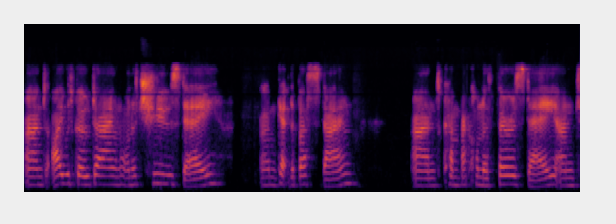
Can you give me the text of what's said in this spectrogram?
and I would go down on a Tuesday um, get the bus down and come back on a Thursday. And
